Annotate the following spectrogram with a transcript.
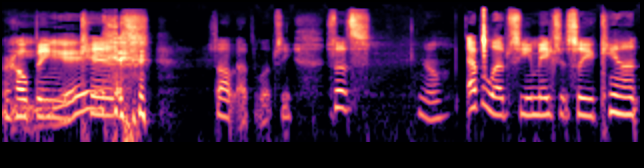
Or helping Yeah. kids stop epilepsy. So that's you know, epilepsy makes it so you can't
